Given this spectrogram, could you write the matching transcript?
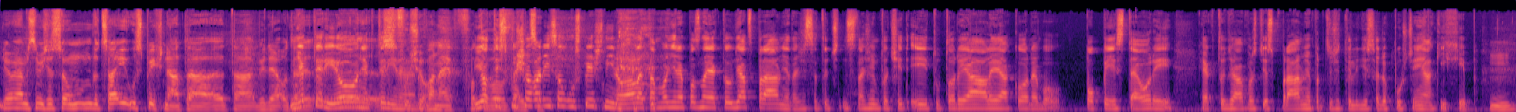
Jo, já myslím, že jsou docela i úspěšná ta, ta videa o té Některý jo, eh, některý ne. No. Jo, ty sfušovaný jsou úspěšný, no, ale tam oni nepoznají, jak to udělat správně, takže se to snažím točit i tutoriály jako nebo popis, teorii, jak to dělat prostě správně, protože ty lidi se dopouštějí nějakých chyb. Hmm.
